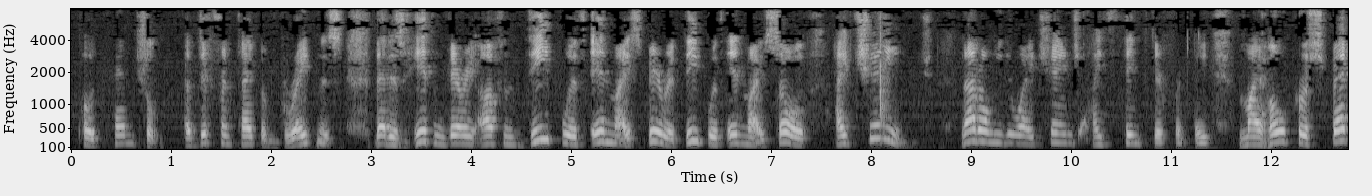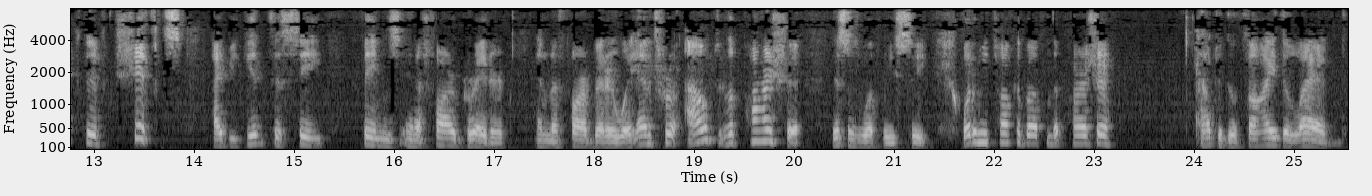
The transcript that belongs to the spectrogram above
potential, a different type of greatness that is hidden very often deep within my spirit, deep within my soul, I change. Not only do I change, I think differently. My whole perspective shifts. I begin to see things in a far greater and a far better way. And throughout the Parsha, this is what we see. What do we talk about in the Parsha? How to divide the land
